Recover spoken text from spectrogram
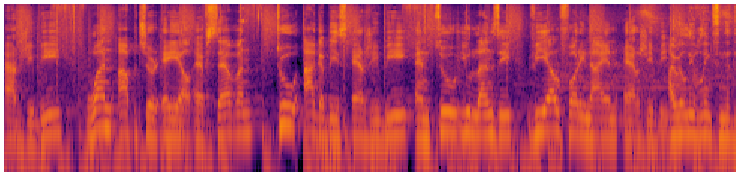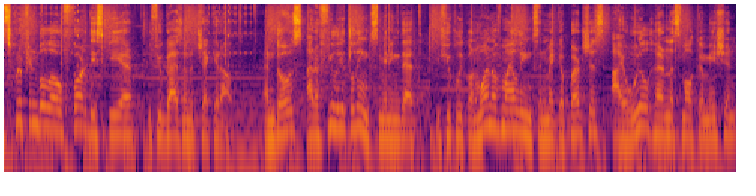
RGB, one Aputure AL-F7, two Agabis RGB and two Ulanzi VL49 RGB. I will leave links in the description below for this gear if you guys want to check it out. And those are affiliate links, meaning that if you click on one of my links and make a purchase, I will earn a small commission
